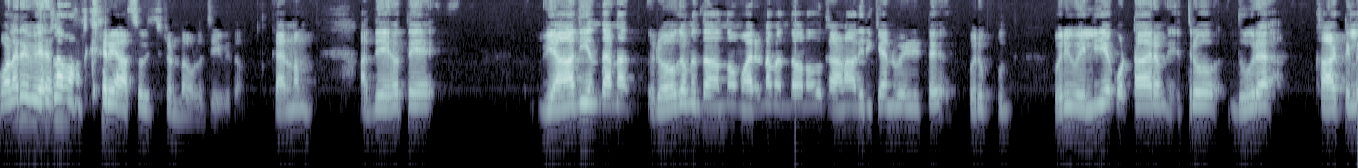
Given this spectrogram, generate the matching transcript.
വളരെ വിരളം ആൾക്കാരെ ആസ്വദിച്ചിട്ടുണ്ടാവുള്ളൂ ജീവിതം. കാരണം അദ്ദേഹത്തെ വ്യാധി എന്താണ് രോഗം എന്താണെന്നോ മരണം എന്താണെന്നോ കാണാതിരിക്കാൻ വേണ്ടിയിട്ട് ഒരു ഒരു വലിയ കൊട്ടാരം എത്രയോ ദൂര കാട്ടിൽ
